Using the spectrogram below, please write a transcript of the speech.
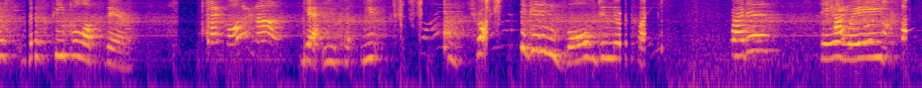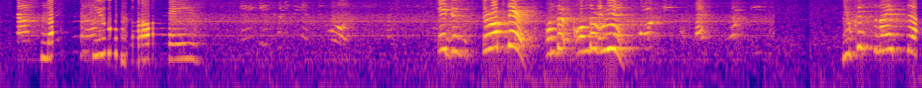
There's, there's, people up there. Should I go or not? Yeah, you could. You try, try not to get involved in their fight. Try to stay I away. know the fight now. Snipe a few guys. Maybe it could be a duo. Hey, there's, they're up there on the on the roof. four people. That's four people. You can snipe them.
